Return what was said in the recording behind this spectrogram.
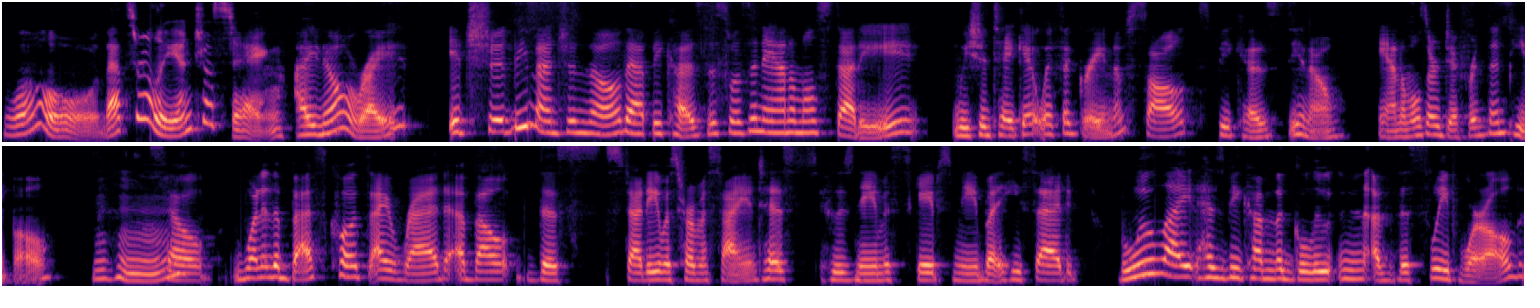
Whoa, that's really interesting. I know, right? It should be mentioned, though, that because this was an animal study, we should take it with a grain of salt because, you know, animals are different than people. Mm-hmm. So, one of the best quotes I read about this study was from a scientist whose name escapes me, but he said, Blue light has become the gluten of the sleep world.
